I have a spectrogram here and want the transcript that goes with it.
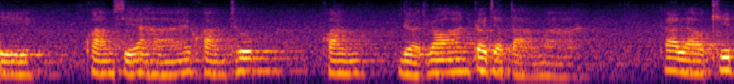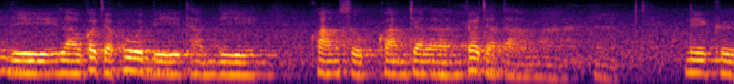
ดี ความเสียหาย ความทุกข์ ความเดือดร้อนก็จะตามมา ถ้าเราคิดดีเราก็จะพูดดีทำดี ความสุขความเจริญก็จะตามมา นี่คือ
